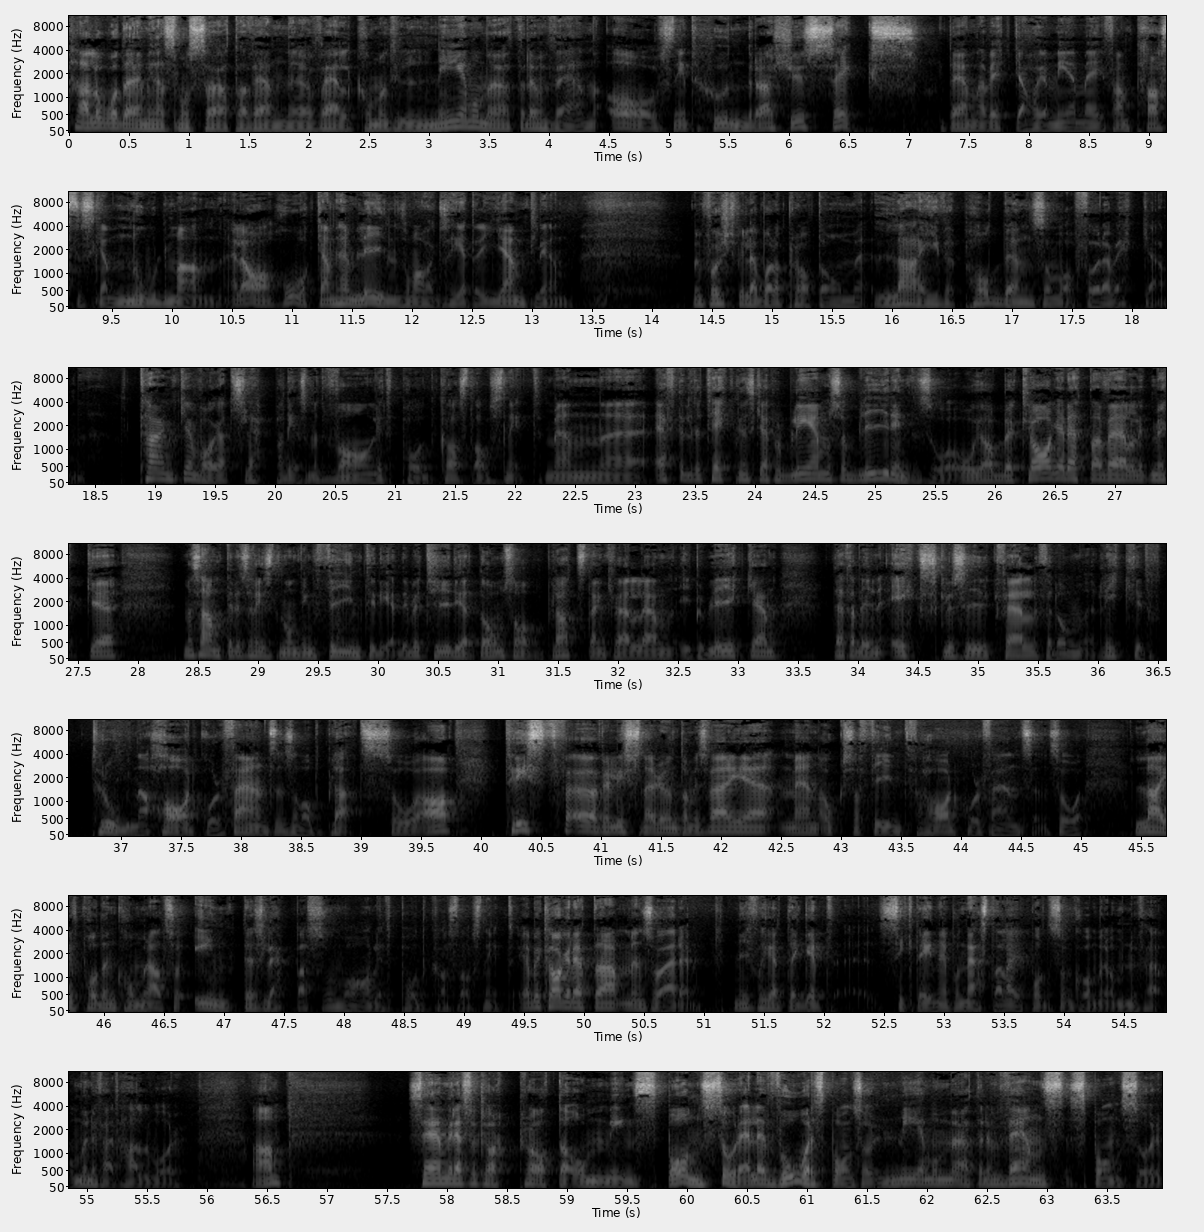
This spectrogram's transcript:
Hallå där mina små söta vänner och välkommen till Nemo möter en vän avsnitt 126. Denna vecka har jag med mig fantastiska Nordman, eller ja, Håkan Hemlin som han faktiskt heter egentligen. Men först vill jag bara prata om livepodden som var förra veckan. Tanken var ju att släppa det som ett vanligt podcastavsnitt. Men eh, efter lite tekniska problem så blir det inte så. Och jag beklagar detta väldigt mycket. Men samtidigt så finns det någonting fint i det. Det betyder ju att de som var på plats den kvällen i publiken Detta blir en exklusiv kväll för de riktigt trogna hardcore-fansen som var på plats. Så ja, trist för övriga lyssnare runt om i Sverige men också fint för hardcore-fansen. Så Livepodden kommer alltså inte släppas som vanligt podcastavsnitt. Jag beklagar detta, men så är det. Ni får helt enkelt sikta in er på nästa livepodd som kommer om ungefär, om ungefär ett halvår. Ja. Sen vill jag såklart prata om min sponsor, eller vår sponsor, Nemo möter en väns sponsor.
